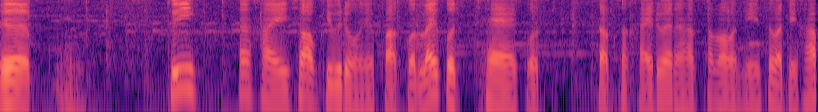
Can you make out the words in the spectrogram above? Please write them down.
เออทุยถ้าใครชอบคลิปวิดีโอนี้ฝากกดไลค์ กดแชร์ กด subscribe ด้วยนะครับสำหรับวันนี้ สวัสดีครับ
